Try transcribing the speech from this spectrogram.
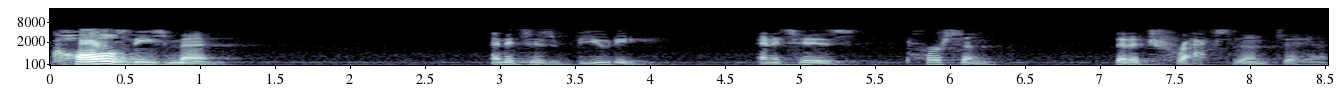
calls these men, and it's his beauty and it's his person that attracts them to him.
